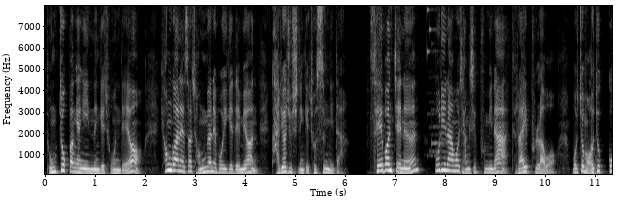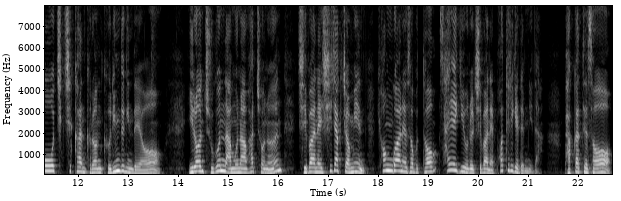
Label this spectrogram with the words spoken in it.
동쪽 방향에 있는 게 좋은데요. 현관에서 정면에 보이게 되면 가려주시는 게 좋습니다. 세 번째는 뿌리나무 장식품이나 드라이 플라워, 뭐 좀 어둡고 칙칙한 그런 그림 등인데요. 이런 죽은 나무나 화초는 집안의 시작점인 현관에서부터 사의 기운을 집안에 퍼뜨리게 됩니다. 바깥에서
